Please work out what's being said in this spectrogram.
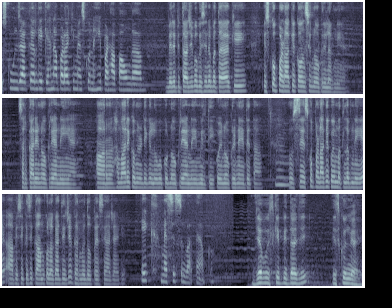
स्कूल जाकर ये कहना पड़ा कि मैं इसको नहीं पढ़ा पाऊँगा? मेरे पिताजी को किसी ने बताया कि इसको पढ़ा के कौन सी नौकरी लगनी है? सरकारी नौकरियाँ नहीं है और हमारी कम्युनिटी के लोगों को नौकरियाँ नहीं मिलती कोई नौकरी नहीं देता। तो उससे इसको पढ़ा के कोई मतलब नहीं है। आप इसी किसी काम को लगा दीजिए घर में दो पैसे आ जाएँगे। एक मैसेज सुनवाते हैं आपको। जब उसके पिताजी स्कूल में आए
